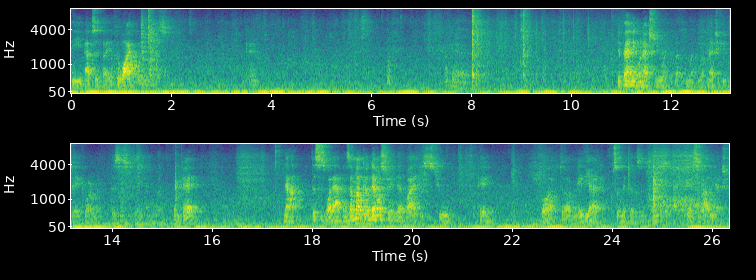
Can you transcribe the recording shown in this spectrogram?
the absolute value of the y coordinates. Okay. Okay. Depending on actually what, what, what metric you take or what distance you take anyway. Okay? Now, this is what happens. I'm not going to demonstrate that why this is true. Okay? But uh, maybe I submit that as. Okay, so how you actually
